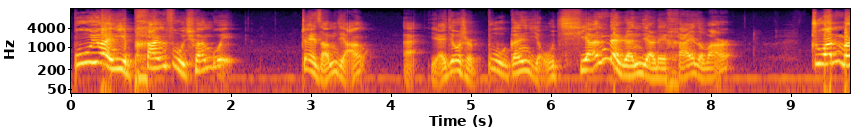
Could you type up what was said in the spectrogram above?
不愿意攀附权贵，这怎么讲？哎，也就是不跟有钱的人家这孩子玩专门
